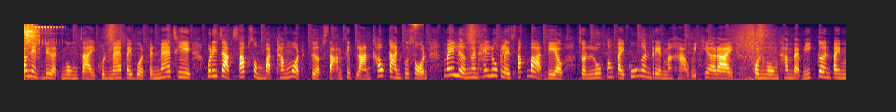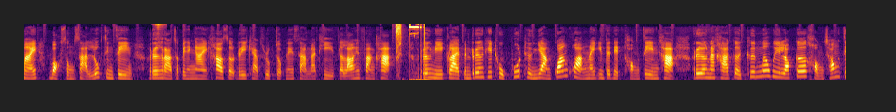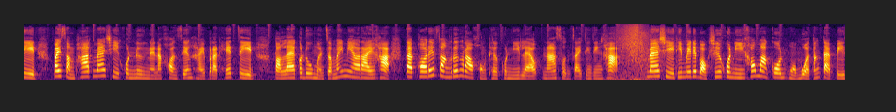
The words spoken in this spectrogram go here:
าวเน็ตเดือดงงใจคุณแม่ไปบวชเป็นแม่ชี บริจาคทรัพย์สมบัติทั้งหมดเกือบ 30 ล้านเข้าการกุศล ไม่เหลือเงินให้ลูกเลยสักบาทเดียว จนลูกต้องไปกู้เงินเรียนมหาวิทยาลัย คนงงทำแบบนี้เกินไปไหม บอกสงสารลูกจริง ๆ เรื่องราวจะเป็นยังไงข่าวสดรีแคปสรุปจบใน 3 นาที จะเล่าให้ฟังค่ะ รื่องนี้กลายเป็นเรื่องที่ถูกพูดถึงอย่างกว้างขวางในอินเทอร์เน็ตของจีนค่ะ เรื่องนะคะเกิดขึ้นเมื่อวีล็อกเกอร์ของช่องจีน ไปสัมภาษณ์แม่ชีคนหนึ่งในนครเซี่ยงไฮ้ประเทศจีน ตอนแรกก็ดูเหมือนจะไม่มีอะไรค่ะ แต่พอได้ฟังเรื่องราวของเธอคนนี้แล้วน่าสนใจจริง ๆ ค่ะ แม่ชีที่ไม่ได้บอกชื่อคนนี้เข้ามาโกนหัวบวชตั้งแต่ปี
